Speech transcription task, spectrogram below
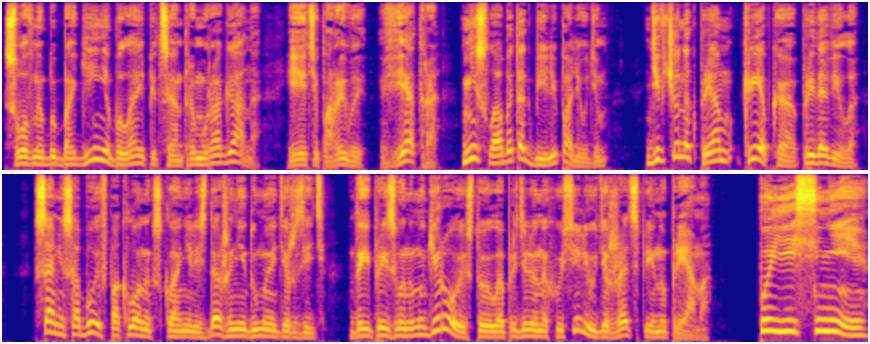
словно бы богиня была эпицентром урагана, и эти порывы ветра не слабо так били по людям. Девчонок прям крепко придавило. Сами собой в поклонах склонились, даже не думая дерзить. Да и призванному герою стоило определенных усилий удержать спину прямо. «Поясни!»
